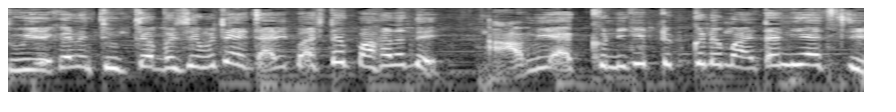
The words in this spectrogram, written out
তুই এখানে চুপচাপ বসে বসে চারি পাঁচটা পাহারা দে। আমি এক্ষুনি গিয়ে টুক করে মালটা নিয়ে আসছি।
